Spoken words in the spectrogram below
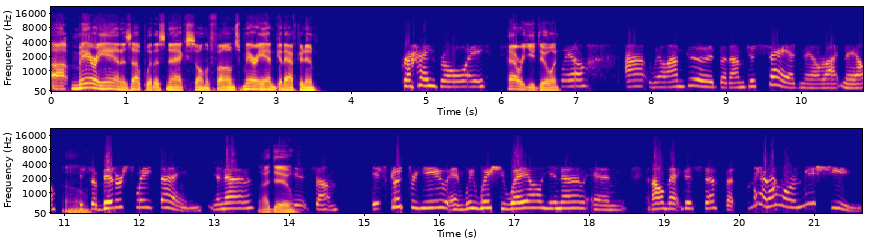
Uh, Marianne is up with us next on the phones. Marianne, good afternoon. Hey, Roy. How are you doing? Well, I well, I'm good, but I'm just sad now. Right now, Oh. it's a bittersweet thing, you know. I do. It's um, it's good for you, and we wish you well, you know, and and all that good stuff. But man, I'm gonna miss you.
